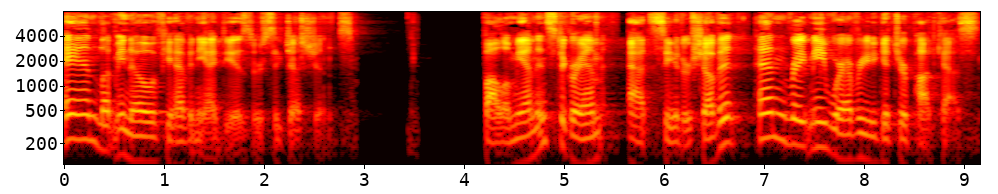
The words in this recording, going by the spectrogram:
and let me know if you have any ideas or suggestions. Follow me on Instagram at seeitOrShoveIt and rate me wherever you get your podcasts.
